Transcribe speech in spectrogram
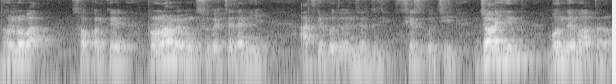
ধন্যবাদ সকলকে প্রণাম এবং শুভেচ্ছা জানিয়ে আজকের প্রতিবেদন শেষ করছি। জয় হিন্দ, বন্দে মাতরম।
